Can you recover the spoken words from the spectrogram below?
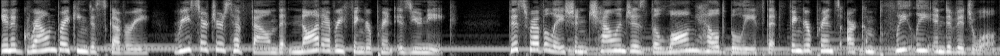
In a groundbreaking discovery, researchers have found that not every fingerprint is unique. This revelation challenges the long-held belief that fingerprints are completely individual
